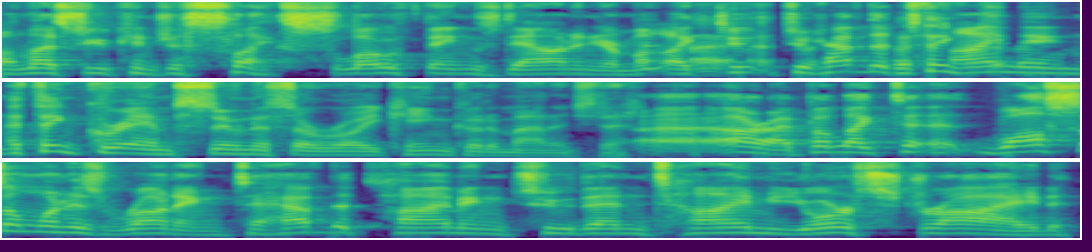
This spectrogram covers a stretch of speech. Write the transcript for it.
Unless you can just like slow things down in your mind, like to, to have the I think, timing. I think Graham Souness or Roy Keane could have managed it. Uh, all right, but like to, while someone is running, to have the timing to then time your stride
